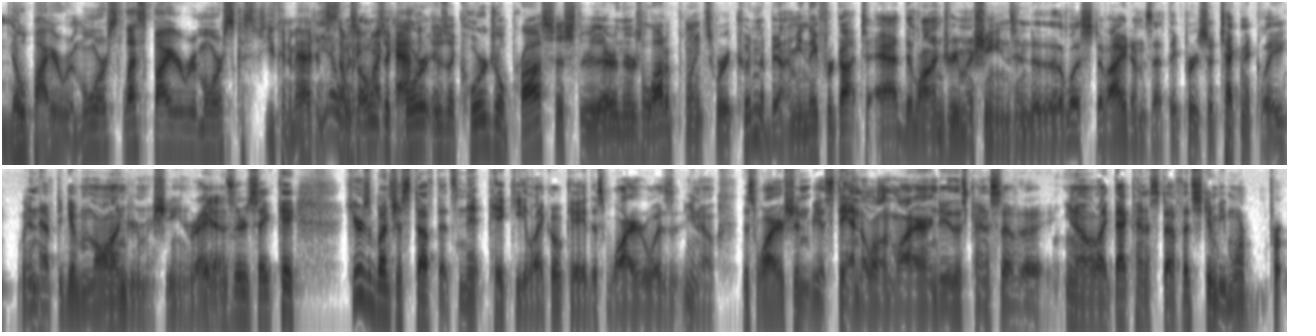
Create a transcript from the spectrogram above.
no buyer remorse, less buyer remorse, because you can imagine Yeah, it somebody was always might a have cor- it it was a cordial process through there, and there's a lot of points where it couldn't have been. I mean, they forgot to add the laundry machines into the list of items that they purchased. So technically, we didn't have to give them the laundry machine, right? Yeah. And so they say, okay. Here's a bunch of stuff that's nitpicky, like okay, this wire was, you know, this wire shouldn't be a standalone wire and do this kind of stuff, uh, you know, like that kind of stuff. That's going to be more, pro-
